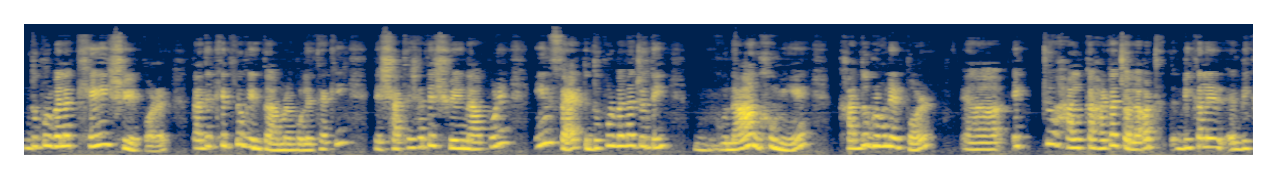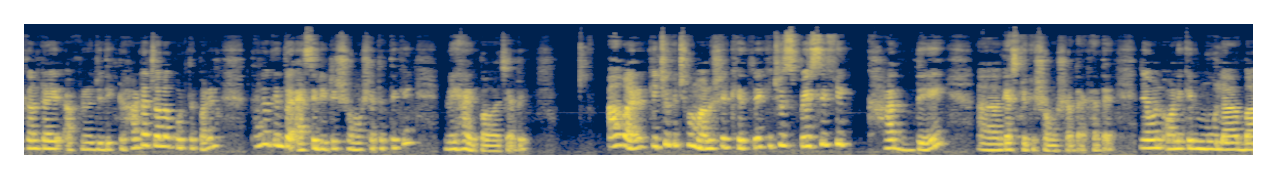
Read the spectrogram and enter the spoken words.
দুপুরবেলা খেয়েই শুয়ে পড়ার। তাদের ক্ষেত্রেও কিন্তু আমরা বলে থাকি যে, সাথে সাথে শুয়ে না পড়ে ইনফ্যাক্ট দুপুরবেলা যদি না ঘুমিয়ে খাদ্য গ্রহণের পর একটু হালকা হাঁটা চলা, অর্থাৎ বিকালের, বিকালটায় আপনারা যদি একটু হাঁটা চলা করতে পারেন, তাহলেও কিন্তু অ্যাসিডিটির সমস্যাটা থেকে রেহাই পাওয়া যাবে। আবার কিছু কিছু মানুষের ক্ষেত্রে কিছু স্পেসিফিক খাদ্যে গ্যাস্ট্রিকের সমস্যা দেখা দেয়। যেমন অনেকের মূলা বা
